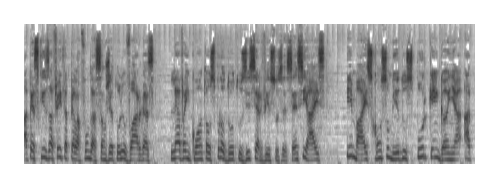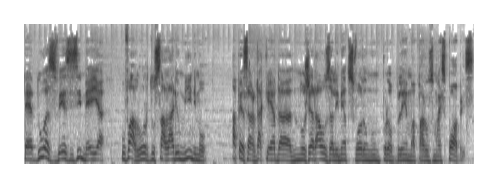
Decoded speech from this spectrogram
A pesquisa feita pela Fundação Getúlio Vargas leva em conta os produtos e serviços essenciais e mais consumidos por quem ganha até duas vezes e meia o valor do salário mínimo. Apesar da queda, no geral, os alimentos foram um problema para os mais pobres.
